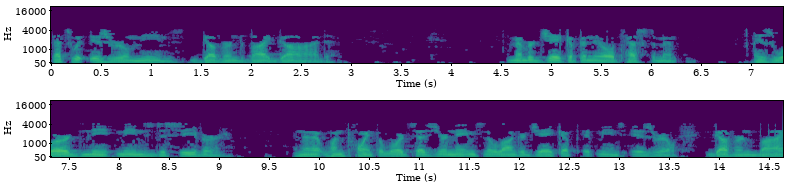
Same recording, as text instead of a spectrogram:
That's what Israel means, governed by God. Remember Jacob in the Old Testament. His word means deceiver. And then at one point the Lord says, Your name's no longer Jacob, it means Israel, governed by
